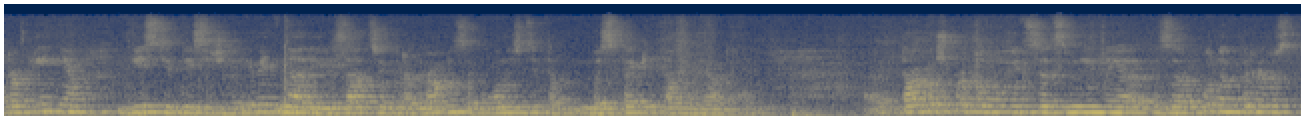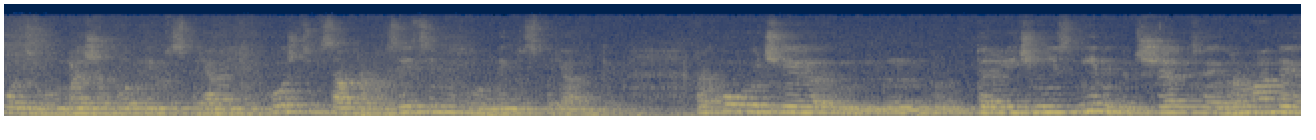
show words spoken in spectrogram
управління 200 тисяч гривень на реалізацію програми законності та безпеки та порядку. Також пропонуються зміни за рахунок перерозподілу в межах головних розпорядників коштів за пропозиціями головних розпорядників. Враховуючи перелічені зміни, бюджет громади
